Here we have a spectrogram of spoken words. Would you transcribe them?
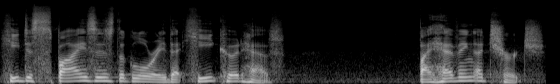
He despises the glory that he could have by having a church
